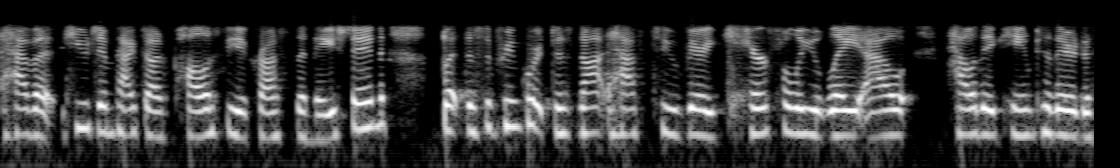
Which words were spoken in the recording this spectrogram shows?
have a huge impact on policy across the nation, but the Supreme Court does not have to very carefully lay out how they came to their decision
